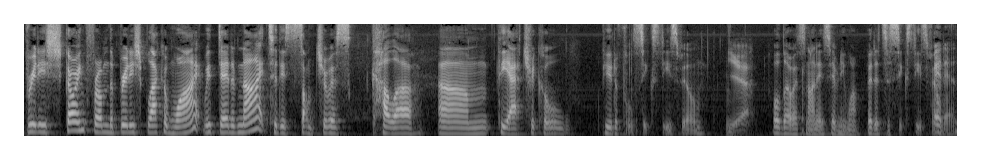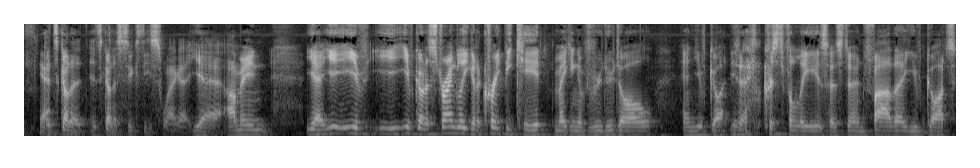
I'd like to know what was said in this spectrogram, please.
British, going from the British black and white with Dead of Night to this sumptuous colour, um, theatrical, beautiful 60s film. Yeah. Although it's 1971, but it's a 60s film. It is. Yeah. It's got a it's got a 60s swagger. Yeah, I mean, yeah, you, you've you- you've got a strangler, you've got a creepy kid making a voodoo doll, and you've got you know Christopher Lee as her stern father. You've got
